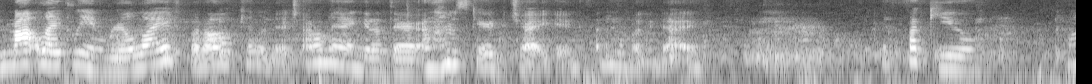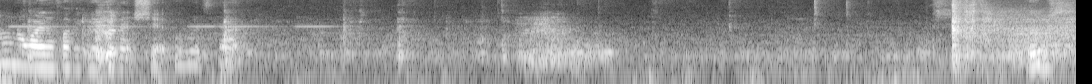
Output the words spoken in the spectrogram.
not likely in real life, but I'll kill a bitch. I don't think I can get up there, and I'm scared to try again, 'cause I'm gonna fucking die. Like, fuck you. I don't know why the fuck I can't get that shit. Ooh, what's that? Oops.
